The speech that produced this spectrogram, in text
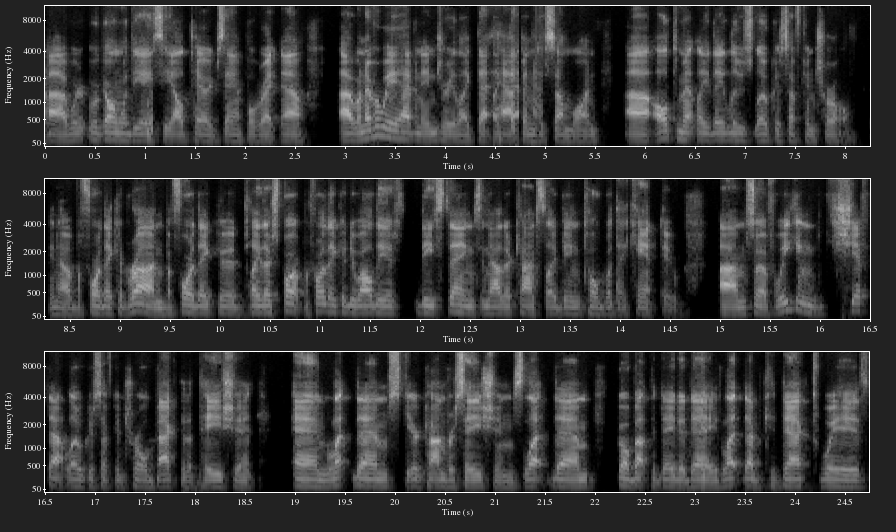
uh, we're we're going with the ACL tear example right now. Uh, whenever we have an injury like that happen to someone, uh, ultimately they lose locus of control you know before they could run before they could play their sport before they could do all these these things and now they're constantly being told what they can't do um, so if we can shift that locus of control back to the patient and let them steer conversations, let them go about the day to day, let them connect with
